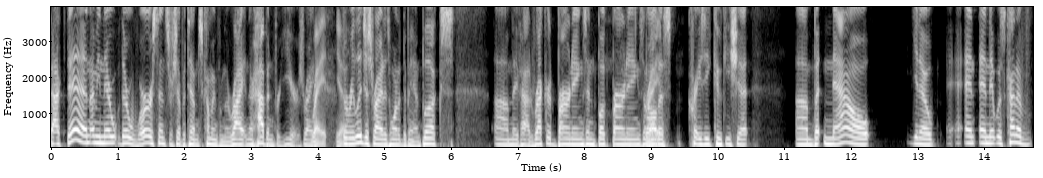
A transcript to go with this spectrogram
back then, I mean, there there were censorship attempts coming from the right, and there have been for years, right? Right, yeah. The religious right has wanted to ban books. Um, they've had record burnings and book burnings and all this crazy kooky shit. Um, but now, you know, and and it was kind of,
